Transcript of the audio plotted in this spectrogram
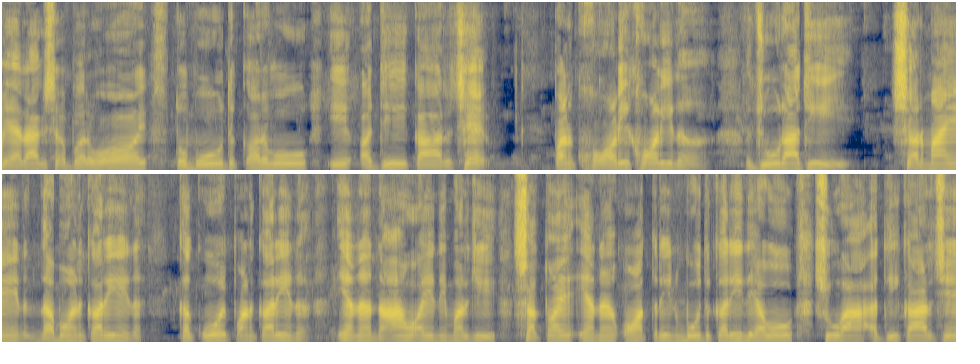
વૈરાગ સભર હોય તો બોધ કરવો એ અધિકાર છે. પણ ખોળી ખોળીને જોરાથી શરમાઈને, દબાણ કરીને કે કોઈ પણ કરીને એને ના હોય એની મરજી, સતોય એને ઓતરીને બોધ કરી દેવો શું આ અધિકાર છે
